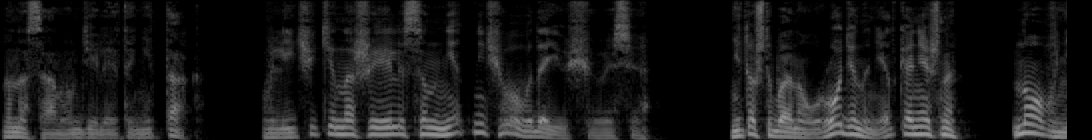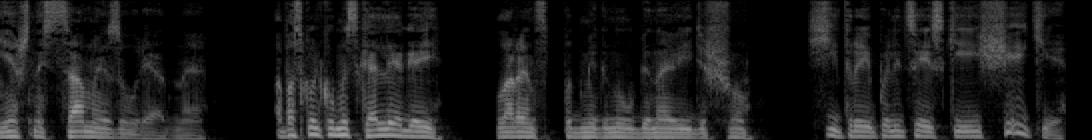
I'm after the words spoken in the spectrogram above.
Но на самом деле это не так. В личике нашей Эллисон нет ничего выдающегося. Не то чтобы она уродина, нет, конечно, но внешность самая заурядная. А поскольку мы с коллегой, Лоренц подмигнул Беновидишу, хитрые полицейские ищейки,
